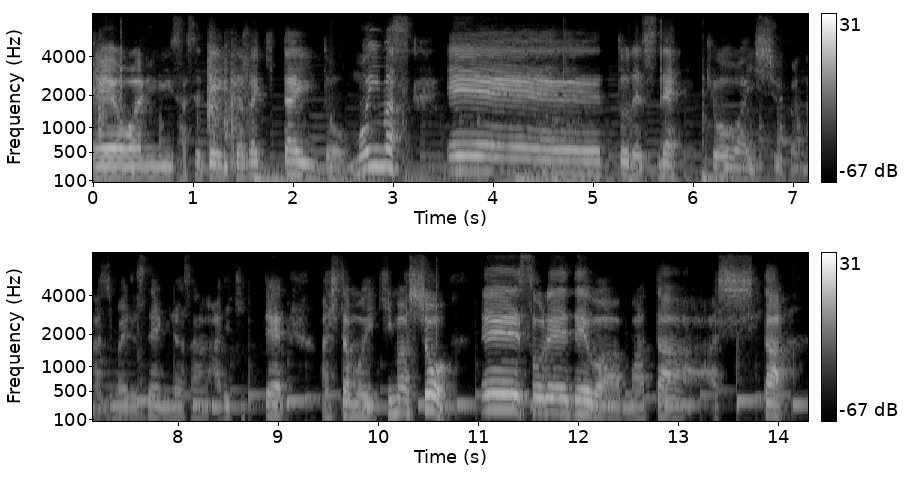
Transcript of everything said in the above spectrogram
えー、終わりにさせていただきたいと思います。えー、っとですね、今日は1週間の始まりですね。皆さん張り切って明日も行きましょう。えー、それではまた明日。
